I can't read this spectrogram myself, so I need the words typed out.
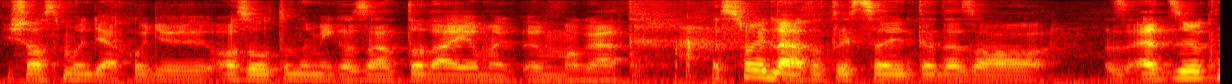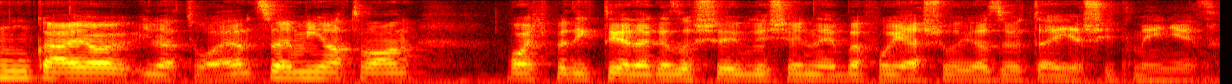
és azt mondják, hogy ő azóta nem igazán találja meg önmagát. Ez hogy látod, hogy szerinted ez a, az edzők munkája, illetve a rendszer miatt van, vagy pedig tényleg ez a sérülés ennél befolyásolja az ő teljesítményét?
